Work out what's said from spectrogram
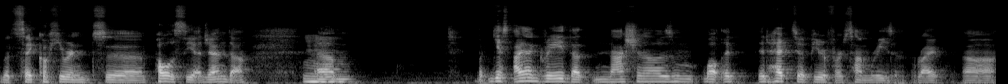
let's say coherent uh, policy agenda. Mhm. Um, but yes, I agree that nationalism. Well, it, it had to appear for some reason, right? Uh,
